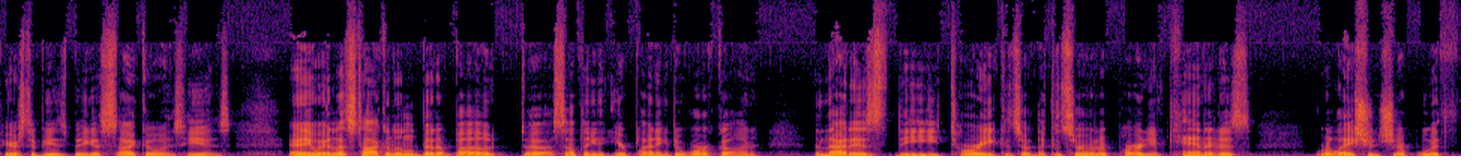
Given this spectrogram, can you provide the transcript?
appears to be as big a psycho as he is. Anyway, let's talk a little bit about uh, something that you're planning to work on, and that is the Tory, the Conservative Party of Canada's relationship with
